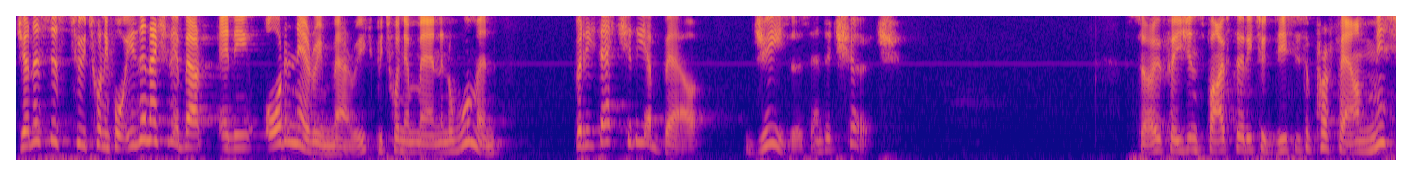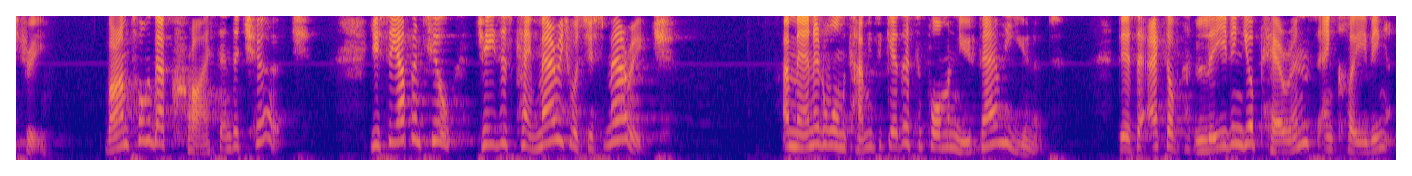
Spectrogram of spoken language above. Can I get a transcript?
Genesis 2:24 isn't actually about any ordinary marriage between a man and a woman, but it's actually about Jesus and the church. So Ephesians 5:32 this is a profound mystery. But I'm talking about Christ and the church. You see up until Jesus came marriage was just marriage. A man and a woman coming together to form a new family unit. There's the act of leaving your parents and cleaving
